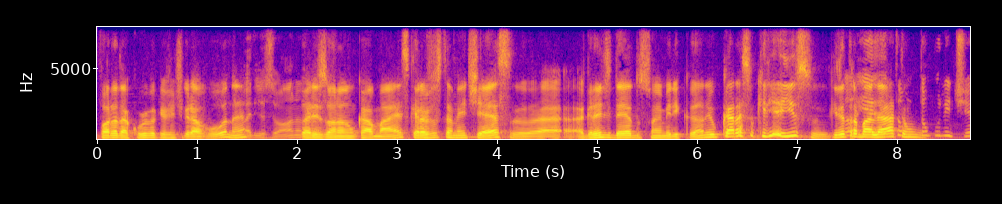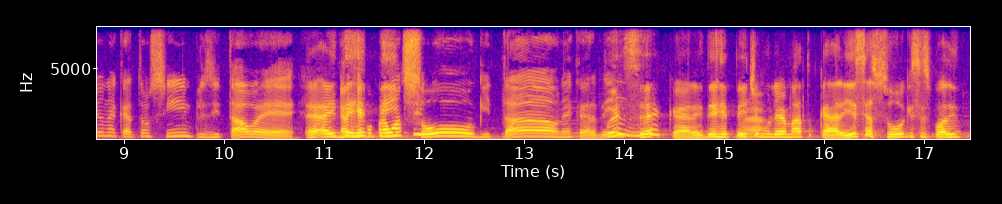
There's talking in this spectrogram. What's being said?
Fora da Curva que a gente gravou, né? Arizona. Do Arizona Nunca Mais, que era justamente essa, a, a grande ideia do sonho americano, e o cara só queria isso, queria Não, trabalhar. É tão, tão, tão, bonitinho, né, cara? Tão simples e tal, é... é aí de repente... comprar um açougue e tal, né, cara? Bem... Pois é, cara, e de repente ah. a mulher mata o cara, e esse açougue, vocês podem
